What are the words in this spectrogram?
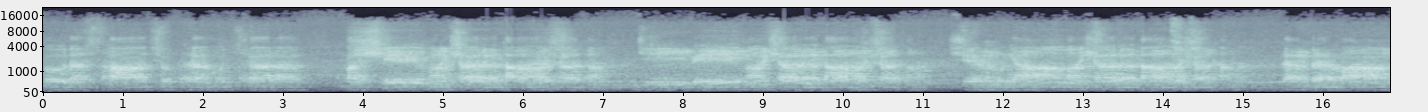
पुरस्ताच्छुक्रमुच्चर पश्येम शरदः शतं जीवेम शरदः शृणुयाम शरदः शतं प्रब्रवाम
